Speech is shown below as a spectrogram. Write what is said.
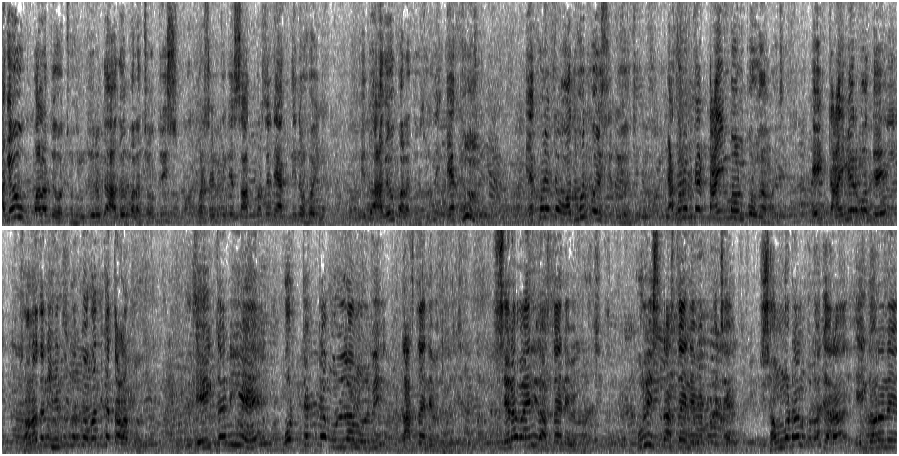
আগেও পালাতে হচ্ছে হিন্দুদেরকে আগেও পালা চৌত্রিশ পার্সেন্ট থেকে সাত পার্সেন্ট একদিনে হয়নি, কিন্তু আগেও পালাতে হচ্ছে। কিন্তু এখন এখন একটা অদ্ভুত পরিস্থিতি হয়েছে। এখন একটা টাইম বাউন্ড প্রোগ্রাম আছে। এই টাইমের মধ্যে সনাতনী হিন্দুদেরকে ওখান থেকে তাড়াতে হবে এইটা নিয়ে প্রত্যেকটা মোল্লা মুলবি রাস্তায় নেমে পড়েছে। সেনাবাহিনী রাস্তায় নেমে পড়েছে। পুলিশ রাস্তায় নেমে পড়েছে। সংগঠনগুলো যারা এই ধরনের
